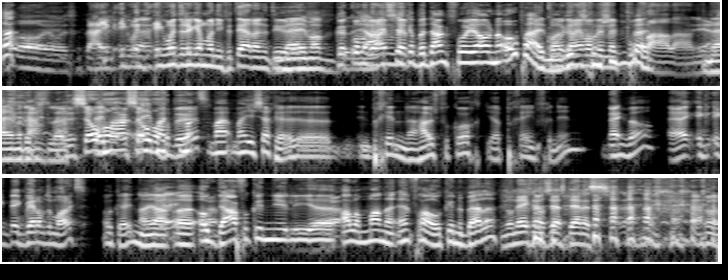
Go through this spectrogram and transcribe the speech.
Oh jongens. Nou, ik, ik, word, ik word er ook helemaal niet vertellen natuurlijk. Nee, maar Kom- kom ik ja, hartstikke met- bedankt voor jouw openheid. kom man. ik Dit er helemaal weer met poepverhalen aan. Nee, maar dat is leuk. Er is zoveel- maar, zoveel maar, gebeurd. Maar, maar, maar je zegt, eh, in het begin een huis verkocht. Je hebt geen vriendin. Nee. Nu wel? Eh, ik, ik, ik ben op de markt. Oké, nou ja, eh, ook Ja. daarvoor kunnen jullie eh, Ja. alle mannen en vrouwen kunnen bellen. 0906 Dennis. Eh,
